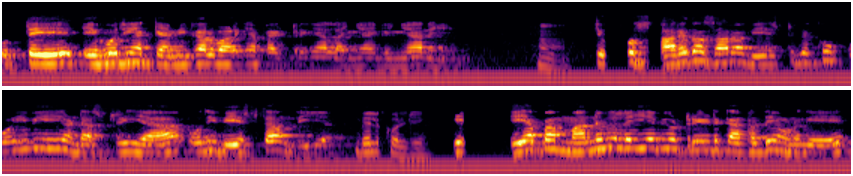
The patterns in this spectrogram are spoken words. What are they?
ਉੱਤੇ ਇਹੋ ਜਿਹੀਆਂ ਕੈਮੀਕਲ ਵਾਲੀਆਂ ਫੈਕਟਰੀਆਂ ਲਾਈਆਂ ਗਈਆਂ ਨੇ। ਹੂੰ। ਤੇ ਉਹ ਸਾਰੇ ਦਾ ਸਾਰਾ ਵੇਸਟ ਵੇਖੋ ਕੋਈ ਵੀ ਇੰਡਸਟਰੀ ਆ ਉਹਦੀ ਵੇਸਟ ਤਾਂ ਹੁੰਦੀ ਆ। ਬਿਲਕੁਲ ਜੀ। ਇਹ- ਇਹ ਆਪਾਂ ਮੰਨ ਵੀ ਲਈਏ ਵੀ ਉਹ ਟ੍ਰੀਟ ਕਰਦੇ ਹੋਣਗੇ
